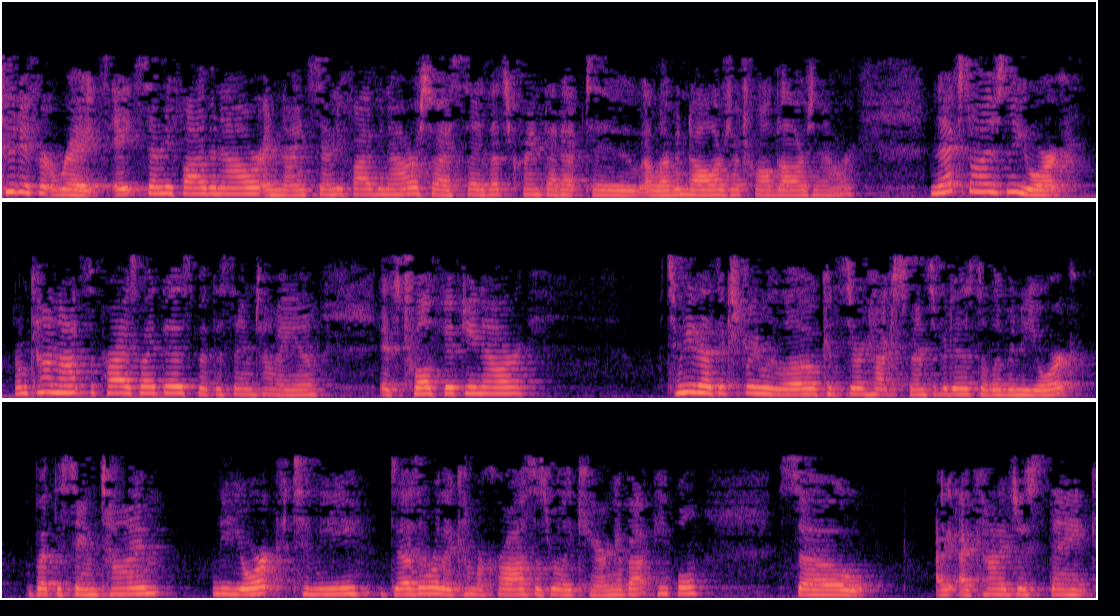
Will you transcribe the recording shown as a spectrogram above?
two different rates, eight seventy five an hour and nine seventy five an hour. So I say let's crank that up to eleven dollars or twelve dollars an hour. Next one is New York. I'm kind of not surprised by this, but at the same time I am. It's 12.50 an hour. To me, that's extremely low considering how expensive it is to live in New York. But at the same time, New York to me doesn't really come across as really caring about people. So I, I kind of just think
